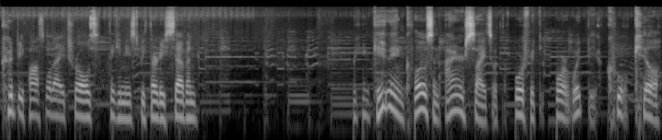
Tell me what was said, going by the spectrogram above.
could be possible that he trolls. I think he needs to be 37. We can get in close and iron sights with the 454 would be a cool kill.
